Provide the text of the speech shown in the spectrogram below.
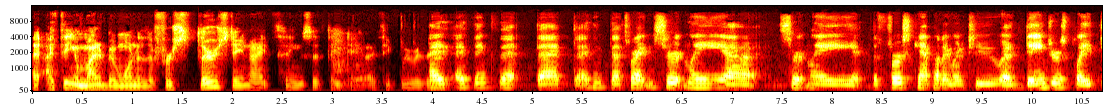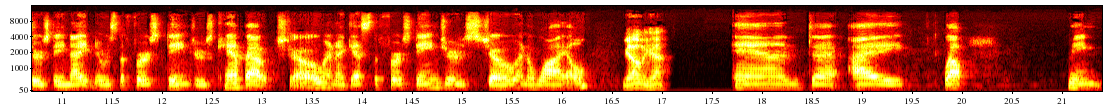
I, think it might have been one of the first Thursday night things that they did. I think we were there. I, I think that that I think that's right, and certainly uh, certainly the first camp out I went to, uh, Dangers played Thursday night, and it was the first Dangers camp out show, and I guess the first Dangers show in a while. Yeah, oh, yeah. And uh, I well, I mean,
